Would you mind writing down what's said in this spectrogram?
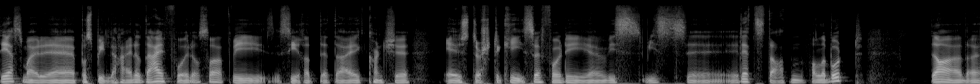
det som er eh, på spillet her. Og derfor også at vi sier at dette er kanskje EUs største krise. fordi eh, hvis, hvis eh, rettsstaten faller bort, da, da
